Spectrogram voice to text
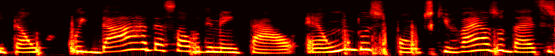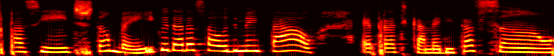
Então, cuidar da saúde mental é um dos pontos que vai ajudar esses pacientes também. E cuidar da saúde mental é praticar meditação,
